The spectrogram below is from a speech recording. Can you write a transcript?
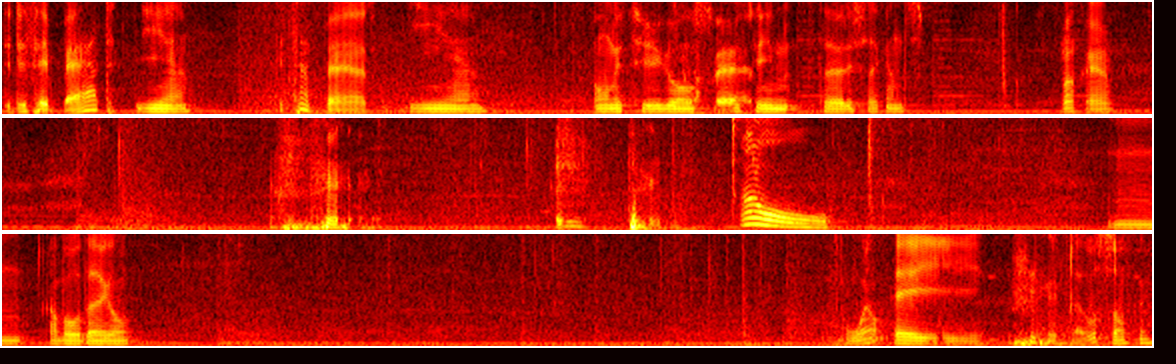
Did you say bad? Yeah. It's not bad. Yeah. Only two goals within 30 seconds. Okay. Oh! Mm, above there you go. Well, hey. that was something.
